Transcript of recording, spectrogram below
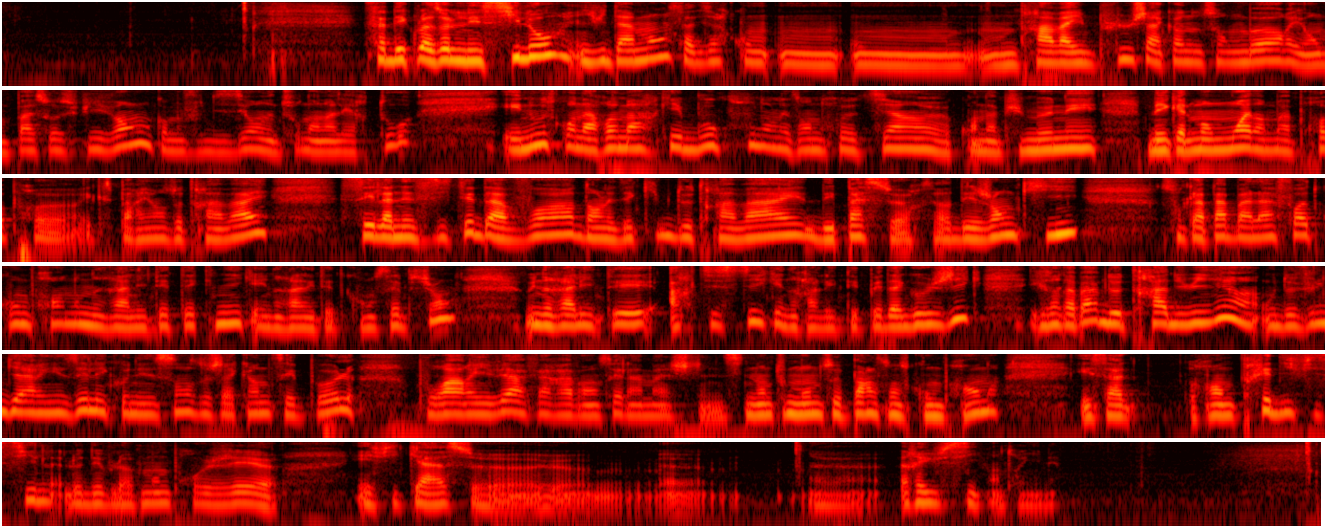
Ça décloisonne les silos, évidemment, c'est-à-dire qu'on ne travaille plus chacun de son bord et on passe au suivant. Comme je vous disais, on est toujours dans l'aller-retour. Et nous, ce qu'on a remarqué beaucoup dans les entretiens euh, qu'on a pu mener, mais également moi dans ma propre euh, expérience de travail, c'est la nécessité d'avoir dans les équipes de travail des passeurs, c'est-à-dire des gens qui sont capables à la fois de comprendre une réalité technique et une réalité de conception, une réalité artistique et une réalité pédagogique, et qui sont capables de traduire ou de vulgariser les connaissances de chacun de ces pôles pour arriver à faire avancer la machine. Sinon, tout le monde se parle sans se comprendre et ça rend très difficile le développement de projets euh, efficaces, euh, euh, réussis, entre guillemets.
